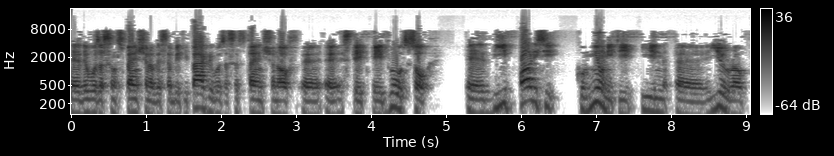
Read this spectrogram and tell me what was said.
uh, there was a suspension of the Stability Pact. There was a suspension of uh, uh, state aid rules. So uh, the policy community in uh, Europe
